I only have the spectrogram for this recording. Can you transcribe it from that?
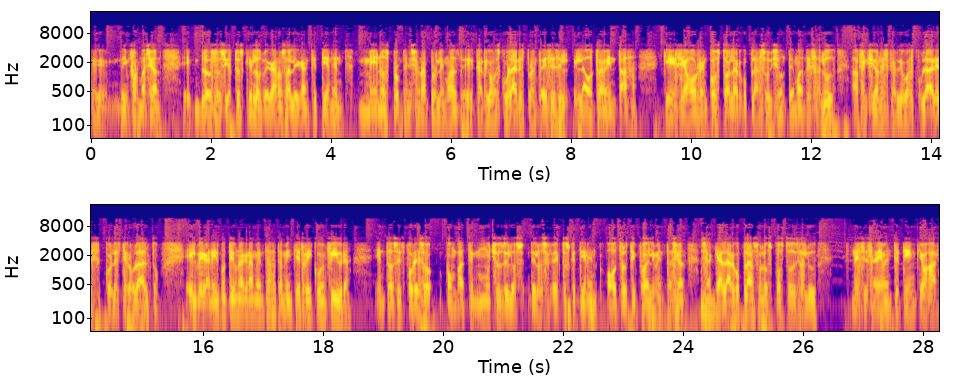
eh, de información. Eh, lo, cierto es que los veganos alegan que tienen menos propensión a problemas de cardiovasculares. Por ejemplo, esa es el, la otra ventaja que se ahorra en costo a largo plazo y son temas de salud, afecciones cardiovasculares, colesterol alto. El veganismo tiene una gran ventaja también que es rico en fibra, entonces por eso combate muchos de los, de los efectos que tienen otro tipo de alimentación. O sea, que a largo plazo los costos de salud necesariamente tienen que bajar.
